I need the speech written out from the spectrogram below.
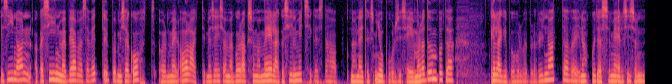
ja siin on, aga siin me peame, see vette hüppamise koht on meil alati, me seisame korraks oma meelega silmitsi, kes tahab noh, näiteks minu puhul siis eemale tõmbuda, kellegi puhul võib-olla rünnata või noh, kuidas see meel siis on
